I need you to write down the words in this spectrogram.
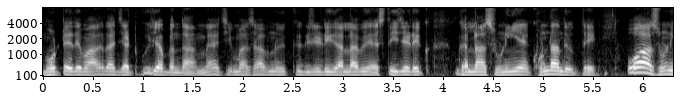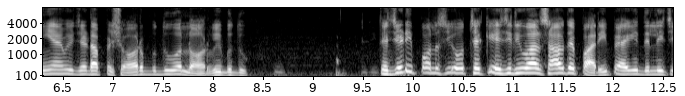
ਮੋਟੇ ਦਿਮਾਗ ਦਾ ਜਟਕੂ ਜਿਹਾ ਬੰਦਾ ਮੈਂ ਚੀਮਾ ਸਾਹਿਬ ਨੂੰ ਇੱਕ ਜਿਹੜੀ ਗੱਲ ਆ ਵੀ ਹਸਤੀ ਜਿਹੜੇ ਗੱਲਾਂ ਸੁਣੀਆਂ ਖੁੰਡਾਂ ਦੇ ਉੱਤੇ ਉਹ ਆ ਸੁਣੀਆਂ ਵੀ ਜਿਹੜਾ ਪਿਸ਼ੌਰ ਬੁੱਧੂ ਉਹ ਲਾਹੌਰ ਵੀ ਬੁੱਧੂ। ਤੇ ਜਿਹੜੀ ਪਾਲਿਸੀ ਉੱਥੇ ਕੇਜਰੀਵਾਲ ਸਾਹਿਬ ਦੇ ਭਾਰੀ ਪੈ ਗਈ ਦਿੱਲੀ 'ਚ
